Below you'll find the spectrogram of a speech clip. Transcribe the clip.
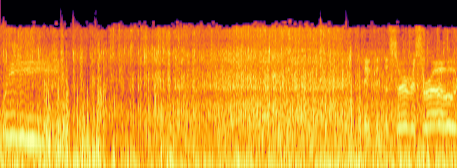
Whee! Taking the service road.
